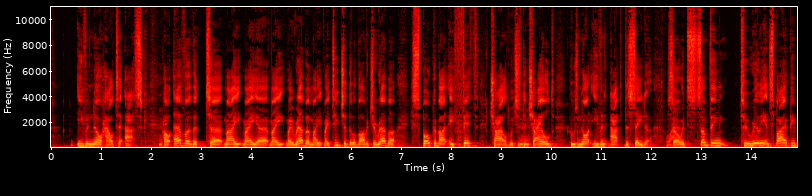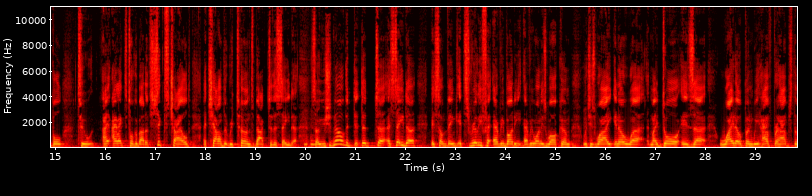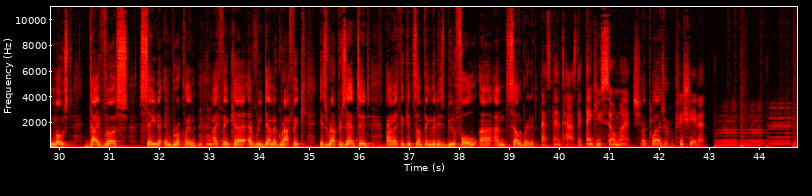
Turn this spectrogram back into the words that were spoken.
even know how to ask. Mm-hmm. However, that uh, my my uh, my my Rebbe, my, my teacher, the Lubavitcher Rebbe, spoke about a fifth child, which is mm-hmm. the child who's not even at the Seder. Wow. So it's something to really inspire people to. I, I, like to talk about a sixth child, a child that returns back to the Seder. Mm-hmm. So you should know that, that uh, a Seder is something, it's really for everybody. Everyone is welcome, which is why, you know, uh, my door is uh, wide open. We have perhaps the most diverse Seder in Brooklyn. Mm-hmm. I think uh, every demographic is represented, and I think it's something that is beautiful uh, and celebrated. That's fantastic. Thank you so much. My pleasure. Appreciate it.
